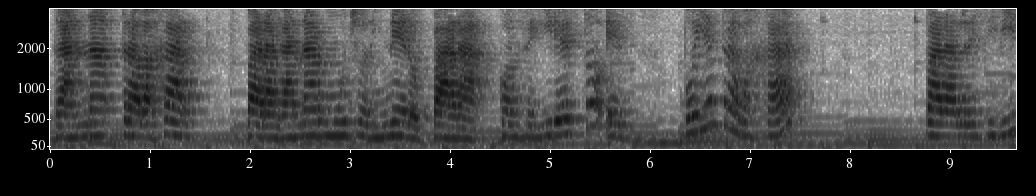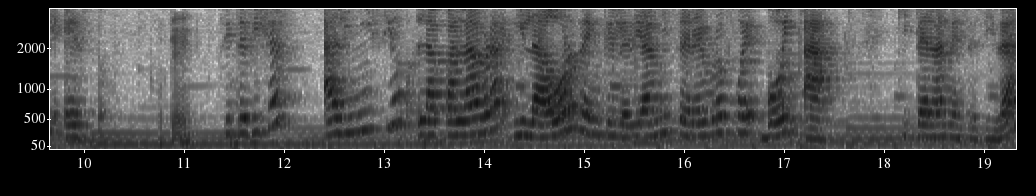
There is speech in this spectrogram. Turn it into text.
ganar, trabajar para ganar mucho dinero, para conseguir esto, es voy a trabajar para recibir esto. Ok. Si te fijas, al inicio la palabra y la orden que le di a mi cerebro fue voy a. Quité la necesidad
